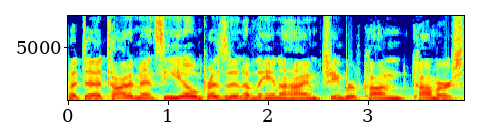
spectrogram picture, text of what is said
But uh, Todd Ament, CEO and president of the Anaheim Chamber of Commerce,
